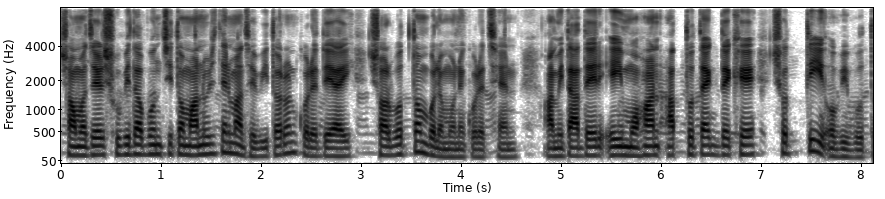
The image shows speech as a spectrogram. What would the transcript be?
সমাজের সুবিধাবঞ্চিত মানুষদের মাঝে বিতরণ করে দেয়াই সর্বোত্তম বলে মনে করেছেন। আমি তাদের এই মহান আত্মত্যাগ দেখে সত্যিই অভিভূত।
